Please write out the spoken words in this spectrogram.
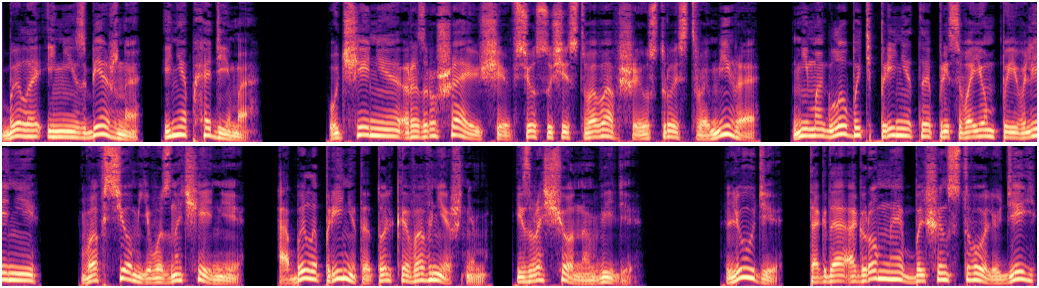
было и неизбежно, и необходимо. Учение, разрушающее все существовавшее устройство мира, не могло быть принято при своем появлении во всем его значении, а было принято только во внешнем, извращенном виде. Люди, тогда огромное большинство людей,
